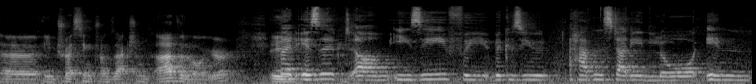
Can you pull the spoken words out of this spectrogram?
uh, interesting transactions as a lawyer. in- But is it um, easy for you because you haven't studied law in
